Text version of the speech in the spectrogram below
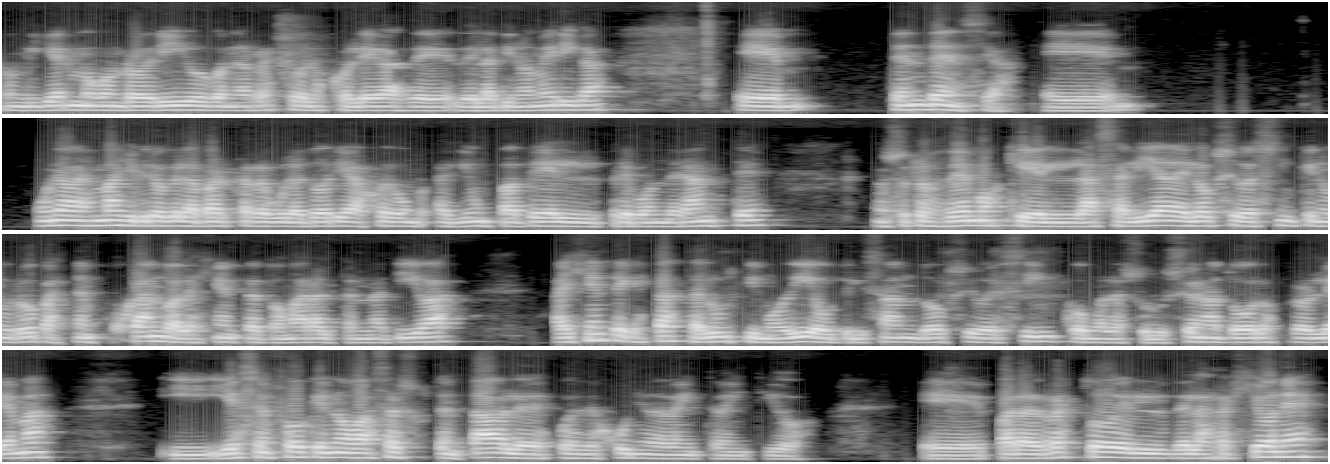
Guillermo, con Rodrigo y con el resto de los colegas de, Latinoamérica. Eh, tendencia. Eh, una vez más, yo creo que la parte regulatoria juega aquí un papel preponderante nosotros vemos que la salida del óxido de zinc en Europa está empujando a la gente a tomar alternativas. Hay gente que está hasta el último día utilizando óxido de zinc como la solución a todos los problemas y, ese enfoque no va a ser sustentable después de junio de 2022. Eh, para el resto de las regiones,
